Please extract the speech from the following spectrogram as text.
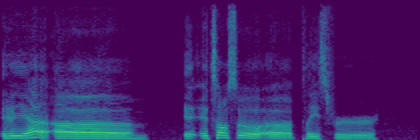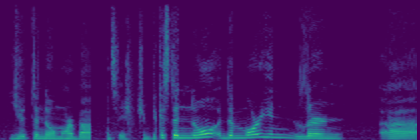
eh, yeah. Um, it, it's also a place for you to know more about translation because the know the more you learn uh,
